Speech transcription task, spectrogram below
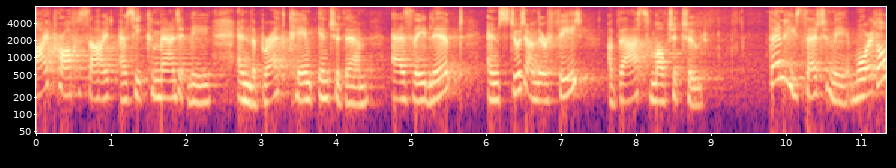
I prophesied as he commanded me, and the breath came into them as they lived and stood on their feet, a vast multitude. Then he said to me, Mortal,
